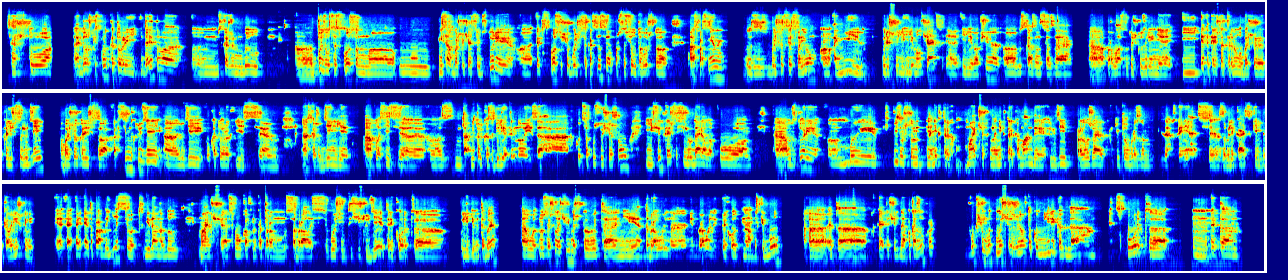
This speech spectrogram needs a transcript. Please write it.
что белорусский спорт, который и до этого Эм, скажем, был э, пользовался спросом э, у не самой большой части аудитории. Э, этот спрос еще больше сократился просто в силу того, что спортсмены в большинстве своем они решили или молчать, или вообще высказываться за провластную точку зрения. И это, конечно, отвернуло большое количество людей, большое количество активных людей, людей, у которых есть, скажем, деньги платить э, ну, там, не только за билеты, но и за какое-то сопутствующее шоу. И все это, конечно, сильно ударило по э, аудитории. Э, мы видим, что на некоторых матчах, на некоторые команды людей продолжают каким-то образом знаю, сгонять, завлекать с какими-то ковришками. Это правда есть. Вот недавно был матч от Смоков, на котором собралось 8 тысяч людей. Это рекорд Лиги ВТБ. А вот. Но совершенно очевидно, что это не, добровольно, не добровольный приход на баскетбол, а это какая-то очередная показуха. В общем, вот мы сейчас живем в таком мире, когда спорт э, — это...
